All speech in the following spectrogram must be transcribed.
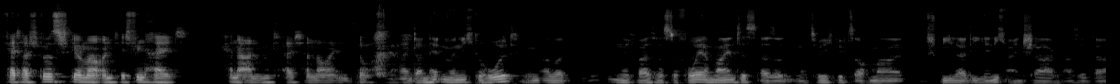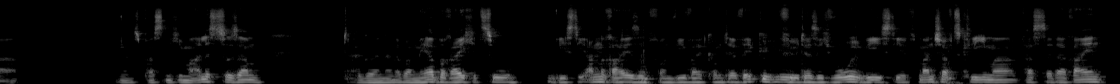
fetter Stoßstürmer und wir spielen halt, keine Ahnung, mit falscher Neun, so. Ja, dann hätten wir nicht geholt, aber ich weiß, was du vorher meintest, also natürlich gibt es auch mal Spieler, die hier nicht einschlagen, also da, es passt nicht immer alles zusammen, da gehören dann aber mehr Bereiche zu, wie ist die Anreise, von wie weit kommt er weg, mhm. fühlt er sich wohl, wie ist das Mannschaftsklima, passt er da rein,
